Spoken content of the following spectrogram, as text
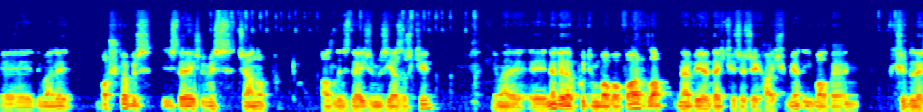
e, deməli başqa bir izləyicimiz Cənub adlı izləyicimiz yazır ki, deməli e, nə qədər Putin baba var, lap nəviyə də keçəcək hakimiyyət İqbal bəyin fikirli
